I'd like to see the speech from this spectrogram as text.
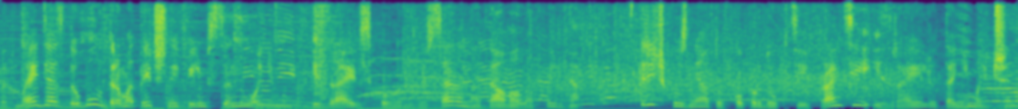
ведмедя здобув драматичний фільм Синонім ізраїльського режисера Надава Лапида. Стрічку знято в копродукції Франції, Ізраїлю та Німеччини.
